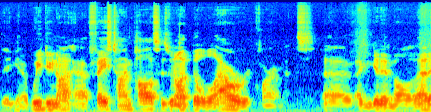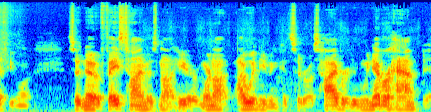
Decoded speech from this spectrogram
you know, we do not have FaceTime policies. We don't have billable hour requirements. Uh, I can get into all of that if you want. So no, FaceTime is not here. We're not. I wouldn't even consider us hybrid, and we never have been.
